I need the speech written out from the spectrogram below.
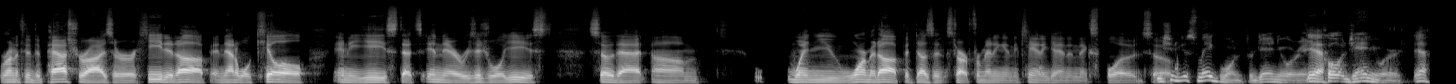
run it through the pasteurizer, heat it up, and that will kill any yeast that's in there, residual yeast, so that um, when you warm it up, it doesn't start fermenting in the can again and explode. So We should just make one for January. Yeah. Call it January. Yeah.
